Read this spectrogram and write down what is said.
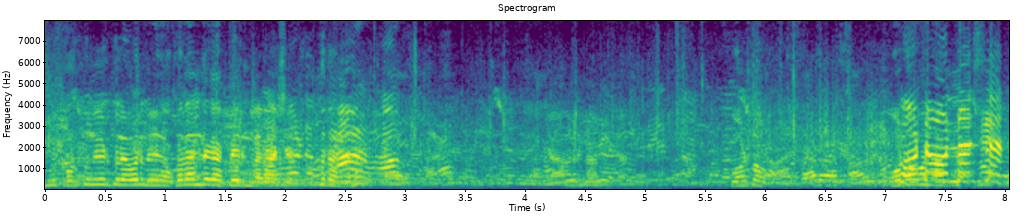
మీ కొడుకులు గిడుకులు ఎవరు లేదు ఒకదాంతేగా పేరు ఇలా రాసేది ఒకదాంతేనా ఫోటో. ఫోటో ఉన్నా సార్.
